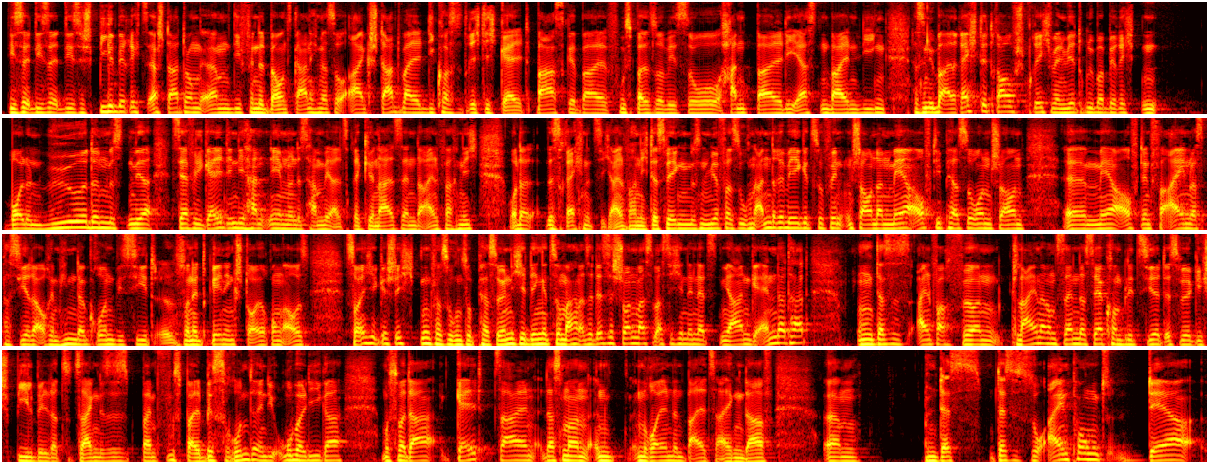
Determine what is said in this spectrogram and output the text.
diese, diese, diese Spielberichterstattung, ähm, die findet bei uns gar nicht mehr so arg statt, weil die kostet richtig Geld. Basketball, Fußball sowieso, Handball, die ersten beiden Ligen. Da sind überall Rechte drauf, sprich, wenn wir drüber berichten, wollen würden, müssten wir sehr viel Geld in die Hand nehmen und das haben wir als Regionalsender einfach nicht oder das rechnet sich einfach nicht. Deswegen müssen wir versuchen, andere Wege zu finden, schauen dann mehr auf die Person, schauen äh, mehr auf den Verein, was passiert da auch im Hintergrund, wie sieht äh, so eine Trainingssteuerung aus. Solche Geschichten, versuchen so persönliche Dinge zu machen. Also das ist schon was, was sich in den letzten Jahren geändert hat. Und das ist einfach für einen kleineren Sender sehr kompliziert ist, wirklich Spielbilder zu zeigen. Das ist beim Fußball bis runter in die Oberliga, muss man da Geld zahlen, dass man einen, einen rollenden Ball zeigen darf. Ähm, und das, das ist so ein Punkt, der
